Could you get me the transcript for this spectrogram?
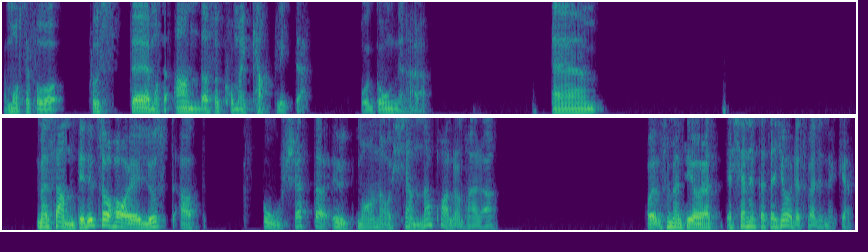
Jag måste få pusta, jag måste andas och komma ikapp lite. Få igång den här. Um, men samtidigt så har jag lust att fortsätta utmana och känna på alla de här. Äh, och som jag inte gör att jag känner inte att jag gör det så väldigt mycket.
